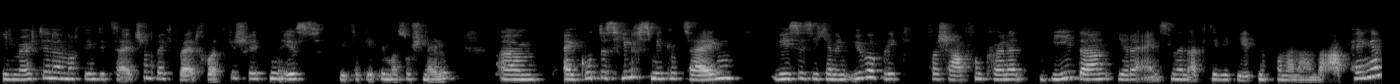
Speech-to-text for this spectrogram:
ich möchte Ihnen, nachdem die Zeit schon recht weit fortgeschritten ist, die vergeht immer so schnell, ähm, ein gutes Hilfsmittel zeigen, wie Sie sich einen Überblick verschaffen können, wie dann Ihre einzelnen Aktivitäten voneinander abhängen.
